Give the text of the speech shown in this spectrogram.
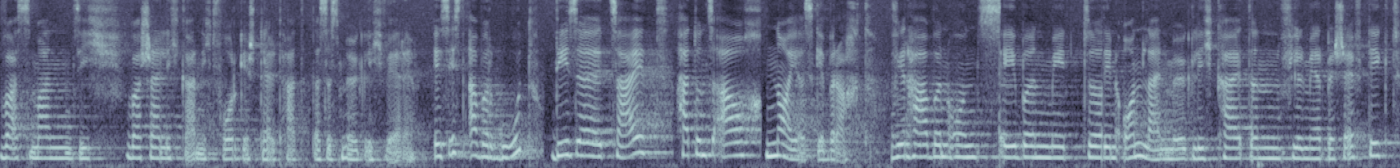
was man sich wahrscheinlich gar nicht vorgestellt hat, dass es möglich wäre. Es ist aber gut, diese Zeit hat uns auch Neues gebracht. Wir haben uns eben mit äh, den Online-Möglichkeiten viel mehr beschäftigt,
